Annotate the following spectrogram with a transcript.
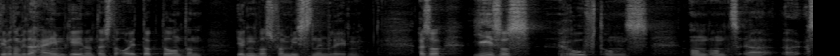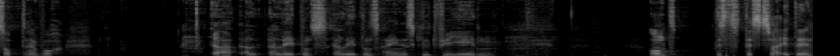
die wir dann wieder heimgehen und dann ist der Alltag da und dann irgendwas vermissen im Leben. Also Jesus ruft uns und, und er, er, sagt einfach, er, er, lädt uns, er lädt uns ein. Es gilt für jeden. Und das, das Zweite,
